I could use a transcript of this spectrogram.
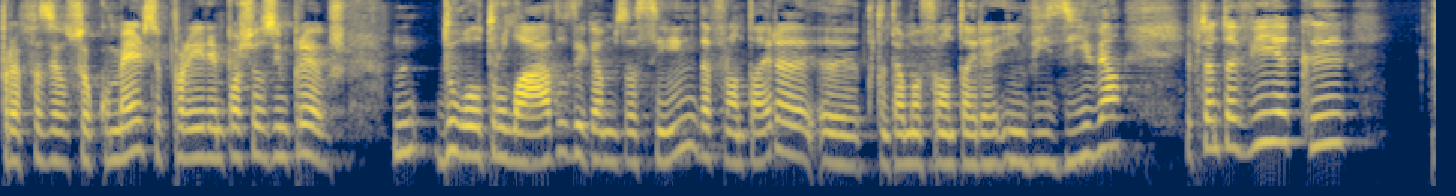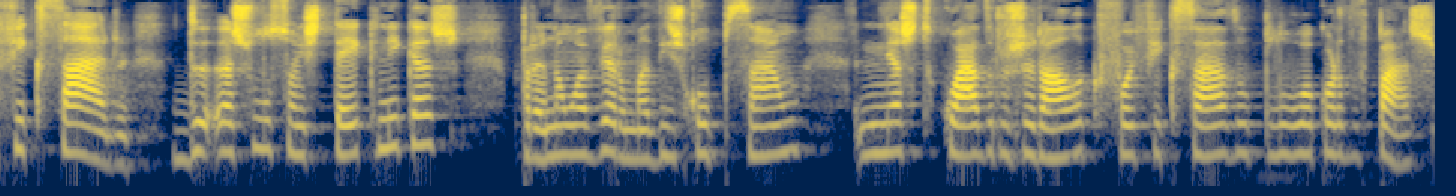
para fazer o seu comércio, para irem para os seus empregos do outro lado, digamos assim, da fronteira, eh, portanto é uma fronteira invisível, e portanto havia que fixar de, as soluções técnicas para não haver uma disrupção neste quadro geral que foi fixado pelo Acordo de Paz.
